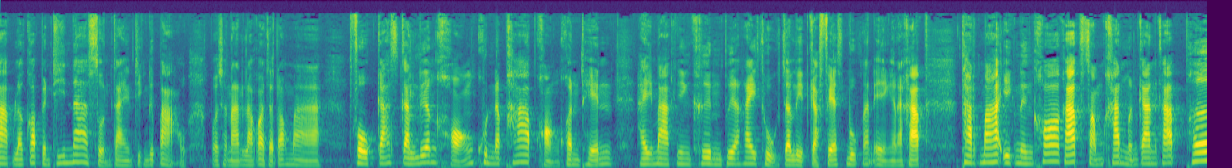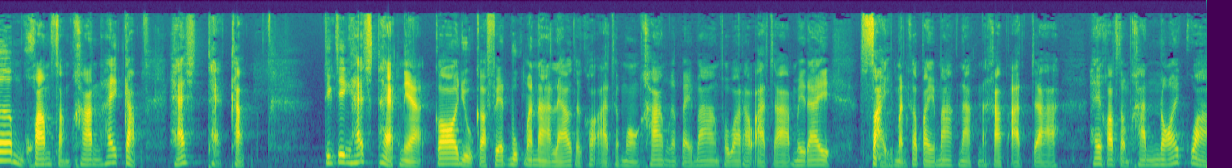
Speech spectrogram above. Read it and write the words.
าพแล้วก็เป็นที่น่าสนใจจริงหรือเปล่า เพราะฉะนั้นเราก็จะต้องมาโฟกัสกันเรื่องของคุณภาพของคอนเทนต์ให้มากยิ่งขึ้น เพื่อให้ถูกจริตกับ Facebook นั่นเองนะครับถัดมาอีกหนึ่งข้อครับสำคัญเหมือนกันครับเพิ่มความสำคัญให้กับแฮชแท็กครับจริงๆแฮชแท็กเนี่ยก็อยู่กับ Facebook มานานแล้ว แต่ก็อาจจะมองข้ามกันไปบ้าง เพราะว่าเราอาจจะไม่ได้ใส่มันเข้าไปมากนักนะครับ อาจจะให้ความสำคัญน้อยกว่า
